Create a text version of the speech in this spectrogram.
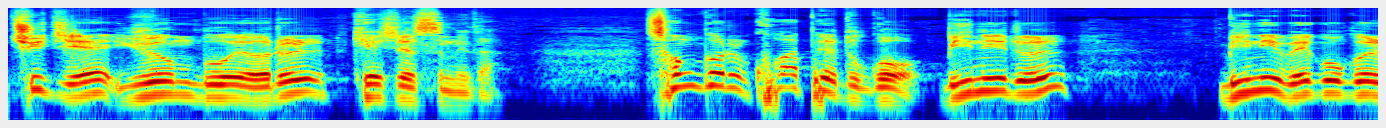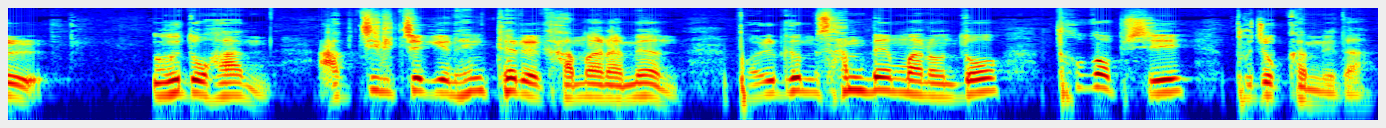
취지의 유언부여를 게시했습니다. 선거를 코앞에 두고 민의를 민의 왜곡을 의도한 악질적인 행태를 감안하면 벌금 300만 원도 턱없이 부족합니다.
